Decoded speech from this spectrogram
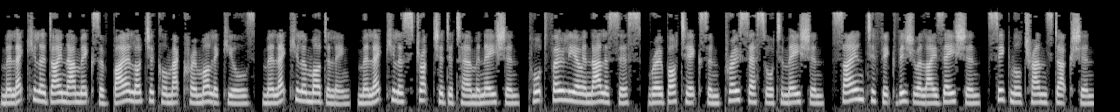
molecular dynamics of biological macromolecules molecules, molecular modeling, molecular structure determination, portfolio analysis, robotics and process automation, scientific visualization, signal transduction,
